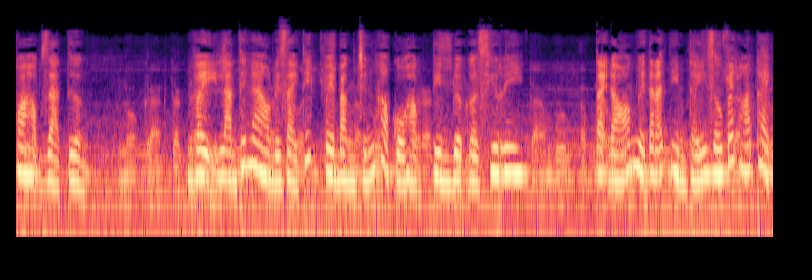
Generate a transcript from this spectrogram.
khoa học giả tưởng. Vậy làm thế nào để giải thích về bằng chứng khảo cổ học tìm được ở Syria? Tại đó người ta đã tìm thấy dấu vết hóa thạch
